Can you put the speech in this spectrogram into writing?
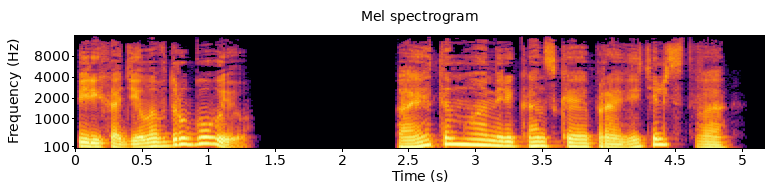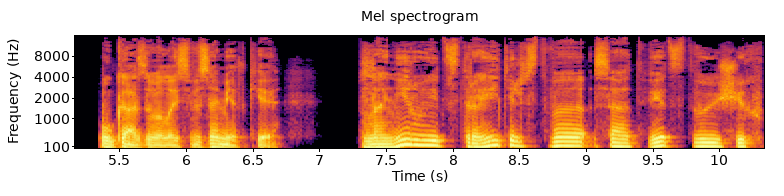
переходила в другую. Поэтому американское правительство, указывалось в заметке, планирует строительство соответствующих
